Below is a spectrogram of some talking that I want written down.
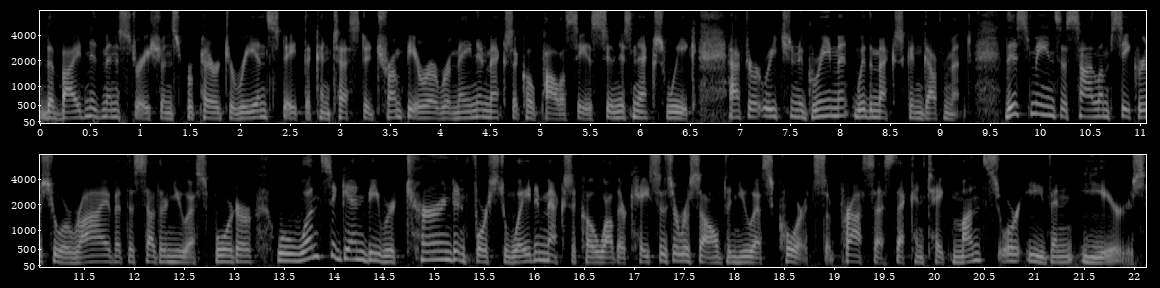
The Biden administration is prepared to reinstate the contested Trump-era Remain in Mexico policy as soon as next week, after it reached an agreement with the Mexican government. This means asylum seekers who arrive at the southern U.S. border will once again be returned and forced to wait in Mexico while their cases are resolved in U.S. courts, a process that can take months or even years.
